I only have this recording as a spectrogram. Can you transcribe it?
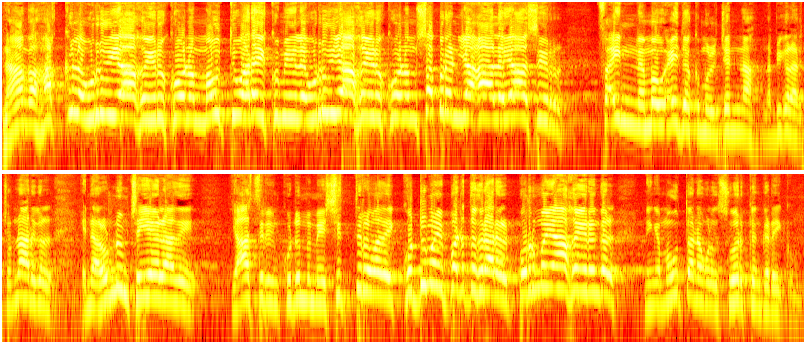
நாங்க ஹக்குல உறுதியாக இருக்கோணும் மௌத்து வரைக்கும் இதில் உறுதியாக இருக்கோணும் சப்ரன் யா ஆல யாசிர். ஃபைன் மௌஇதகுமுல் ஜன்னah நபிகளார் சொன்னார்கள் என்னால் ஒன்றும் செய்ய இயலாது. யாசிரின் குடும்பமே சித்திரவதை கொடுமைப்படுத்துகிறார்கள். பொறுமையாக இருங்கள். நீங்க மௌத்தான உங்களுக்கு சுவர்க்கம் கிடைக்கும்.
